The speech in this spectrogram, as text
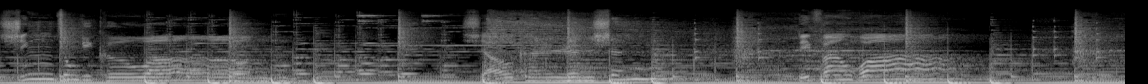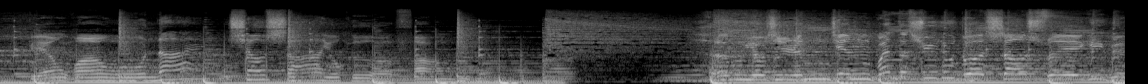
心中的渴望，笑看人生的繁华，变幻无奈，潇洒又何妨？何不游戏人间，管他虚度多少岁月。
